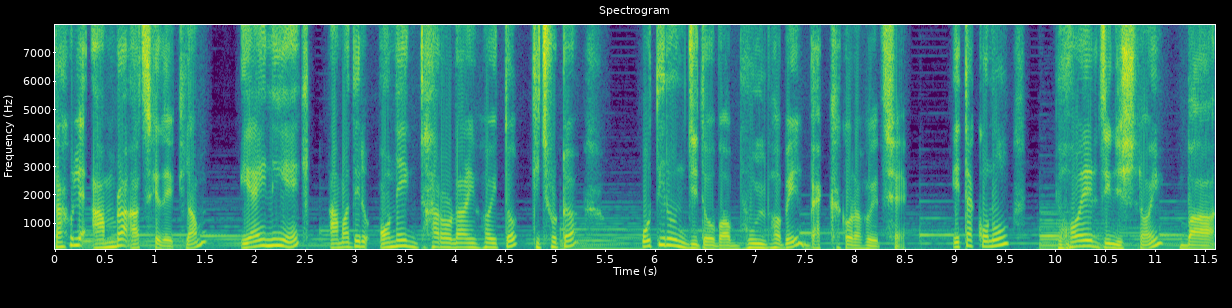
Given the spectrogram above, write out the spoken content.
তাহলে আমরা আজকে দেখলাম এআই নিয়ে আমাদের অনেক ধারণাই হয়তো কিছুটা অতিরঞ্জিত বা ভুলভাবে ব্যাখ্যা করা হয়েছে। এটা কোনো ভয়ের জিনিস নয় বা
